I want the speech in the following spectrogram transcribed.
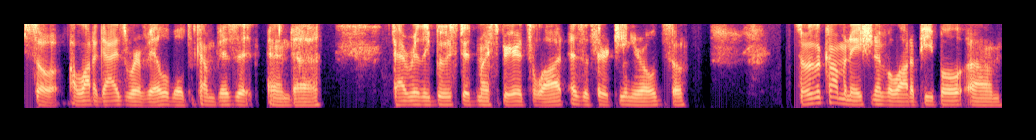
so a lot of guys were available to come visit. And, uh, that really boosted my spirits a lot as a 13 year old. So, so it was a combination of a lot of people. Um,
